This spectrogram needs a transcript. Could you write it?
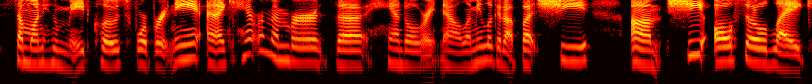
someone who made clothes for Britney. And I can't remember the handle right now. Let me look it up. But she um she also like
